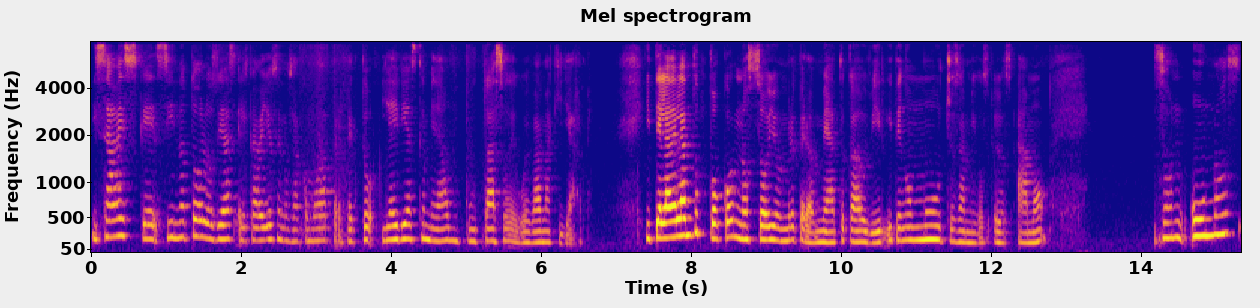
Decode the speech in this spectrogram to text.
Y sabes que sí, no todos los días el cabello se nos acomoda perfecto. Y hay días que me da un putazo de hueva maquillarme. Y te la adelanto un poco, no soy hombre, pero me ha tocado vivir y tengo muchos amigos, los amo. Son unos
